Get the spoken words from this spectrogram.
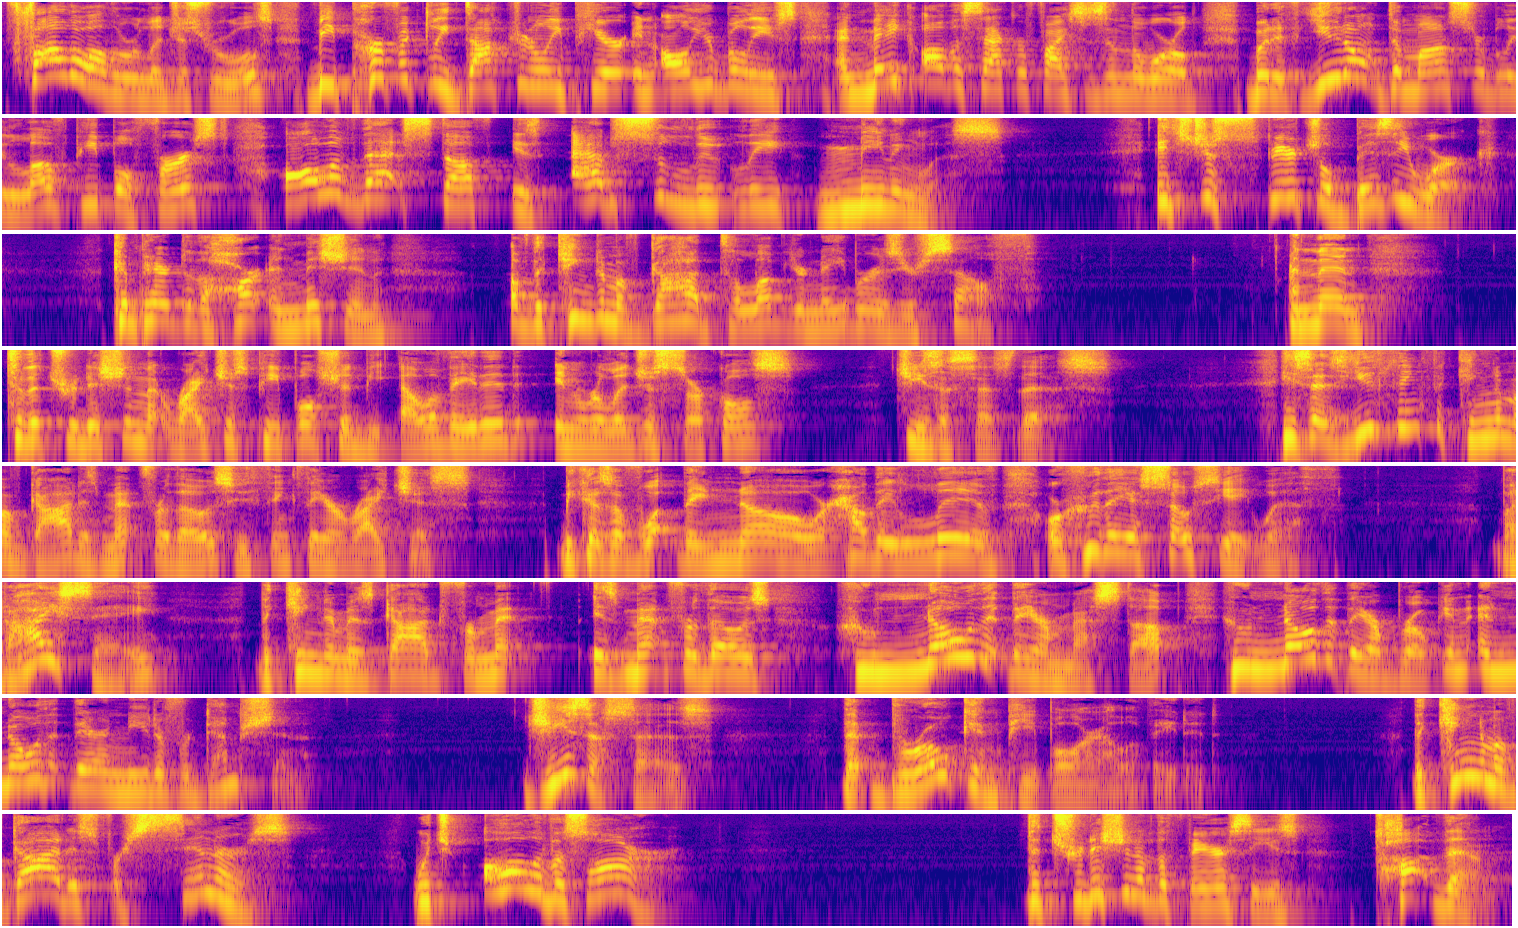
Follow all the religious rules, be perfectly doctrinally pure in all your beliefs, and make all the sacrifices in the world. But if you don't demonstrably love people first, all of that stuff is absolutely meaningless. It's just spiritual busy work compared to the heart and mission of the kingdom of God to love your neighbor as yourself. And then to the tradition that righteous people should be elevated in religious circles, Jesus says this. He says, You think the kingdom of God is meant for those who think they are righteous because of what they know or how they live or who they associate with. But I say the kingdom is God for is meant for those who know that they are messed up, who know that they are broken, and know that they're in need of redemption. Jesus says that broken people are elevated. The kingdom of God is for sinners, which all of us are. The tradition of the Pharisees taught them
